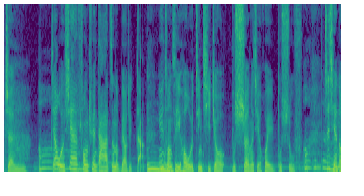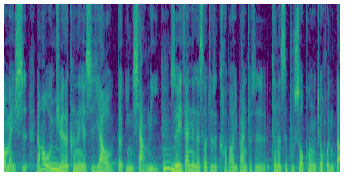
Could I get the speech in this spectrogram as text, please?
针。只要我现在奉劝大家，真的不要去打，因为从此以后我经期就不顺，而且会不舒服。之前都没事，然后我觉得可能也是药的影响力，所以在那个时候就是考到一半，就是真的是不受控就昏倒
